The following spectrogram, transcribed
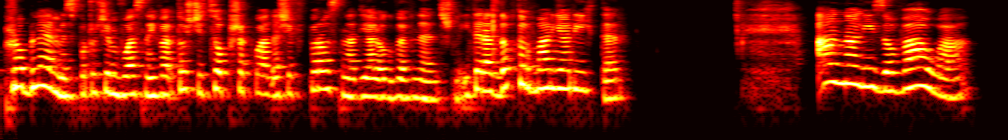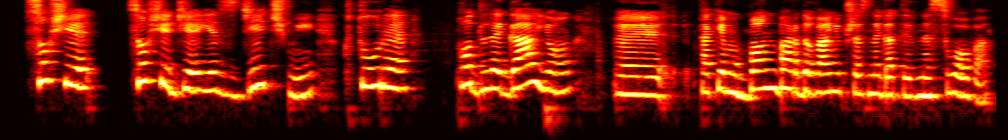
problemy z poczuciem własnej wartości, co przekłada się wprost na dialog wewnętrzny. I teraz dr Maria Richter analizowała, co się, co się dzieje z dziećmi, które podlegają y, takiemu bombardowaniu przez negatywne słowa.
